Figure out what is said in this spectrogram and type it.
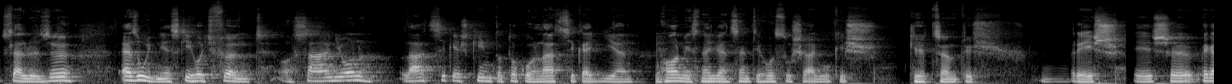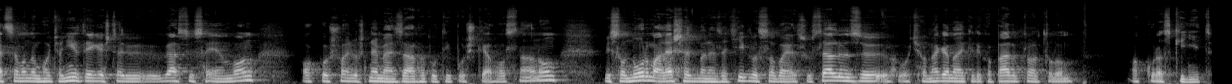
szellőző. Ez úgy néz ki, hogy fönt a szárnyon látszik, és kint a tokon látszik egy ilyen 30-40 centi hosszúságú kis két centis rés. És ö, még egyszer mondom, hogy ha nyílt égésterű gáztűzhelyen van, akkor sajnos nem elzárható típust kell használnom, viszont normál esetben ez egy higroszabályozású szellőző, hogyha megemelkedik a páratartalom, akkor az kinyit.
